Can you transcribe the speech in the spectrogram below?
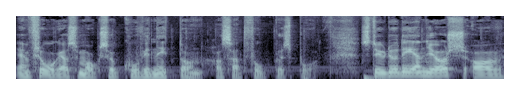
En fråga som också covid-19 har satt fokus på. Studio DN görs av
